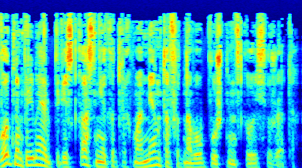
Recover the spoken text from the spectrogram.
Вот, например, пересказ некоторых моментов одного пушкинского сюжета.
